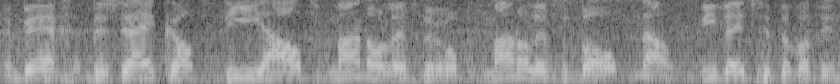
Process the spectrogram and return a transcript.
En Berg, de zijkant, die haalt Manolev erop. Manolev de bal. Nou, wie weet zit er wat in.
